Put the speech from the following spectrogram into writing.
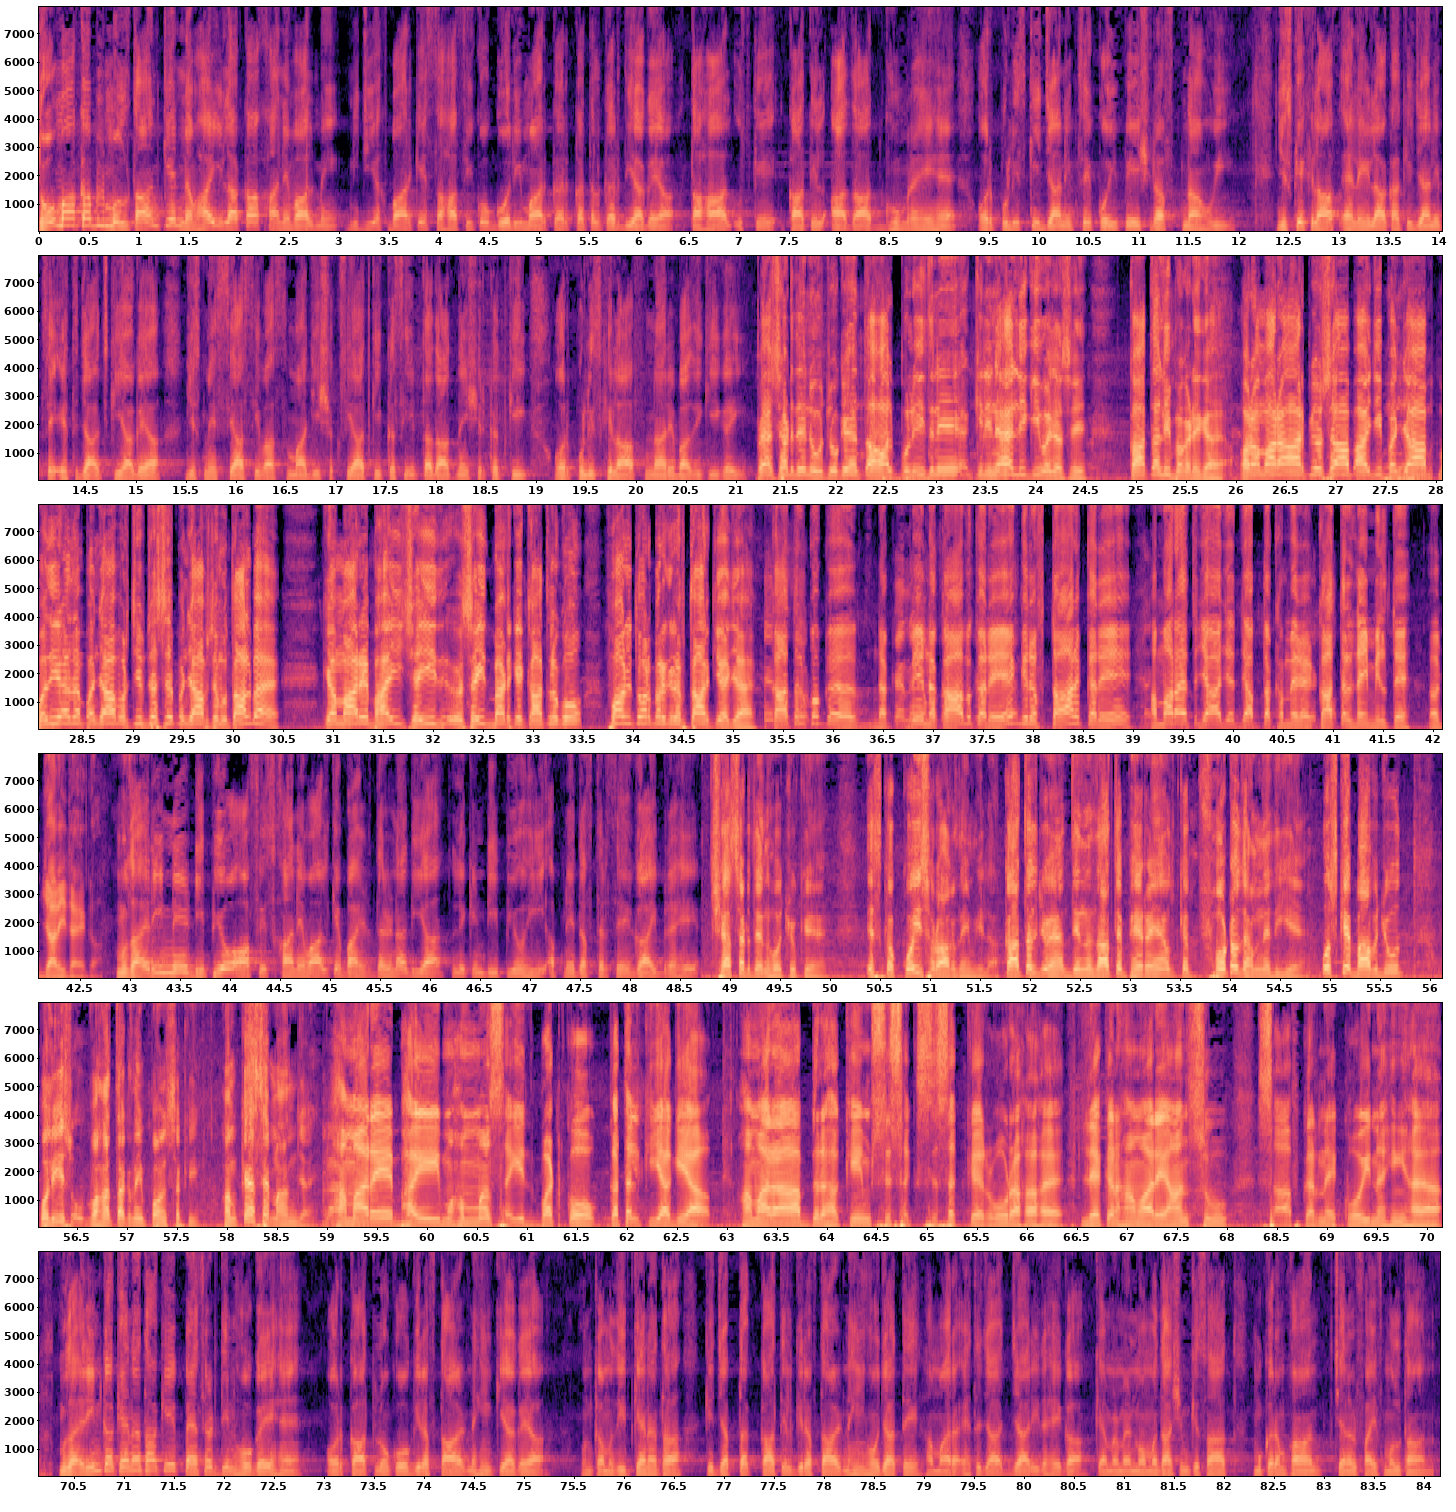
دو ماہ قبل ملتان کے نوائی علاقہ خانیوال میں نجی اخبار کے صحافی کو گولی مار کر قتل کر دیا گیا۔ تاحال اس کے قاتل آزاد گھوم رہے ہیں اور پولیس کی جانب سے کوئی پیش رفت نہ ہوئی۔ جس کے خلاف اہل علاقہ کی جانب سے احتجاج کیا گیا، جس میں سیاسی و سماجی شخصیات کی کثیر تعداد نے شرکت کی اور پولیس خلاف نعرے بازی کی گئی۔ پینسٹھ دن ہو چکے ہیں۔ تاحال پولیس نے کلین اہلی کی وجہ سے۔ قاتل ہی پکڑے گئے اور ہمارا آر پی او صاحب، آئی جی پنجاب وزیر اعظم پنجاب اور چیف جسٹس پنجاب سے مطالبہ ہے کہ ہمارے بھائی شہید شہید بیٹھ کے قاتل کو فوری طور پر گرفتار کیا جائے۔ قاتل کو بے نقاب کرے گرفتار کرے ہمارا احتجاج جب تک ہمیں قاتل نہیں ملتے جاری رہے گا۔ مظاہرین نے D P O office Khanewal کے باہر دھرنا دیا لیکن ڈی پی او ہی اپنے دفتر سے غائب رہے۔ چھیاسٹھ دن ہو چکے ہیں اس کا کوئی سراغ نہیں ملا۔ قاتل جو ہیں دن راتیں پھیر رہے ہیں اس کے فوٹوز ہم نے دیے۔ ہیں اس کے باوجود پولیس وہاں تک نہیں پہنچ سکی۔ ہم کیسے مان جائیں؟ ہمارے بھائی محمد سعید بٹ کو قتل کیا گیا۔ ہمارا عبد الحکیم سسک سسک کے رو رہا ہے لیکن ہمارے آنسو صاف کرنے کوئی نہیں ہے۔ مظاہرین کا کہنا تھا کہ پینسٹھ دن ہو گئے ہیں اور قاتلوں کو گرفتار نہیں کیا گیا۔ ان کا مزید کہنا تھا کہ جب تک قاتل گرفتار نہیں ہو جاتے ہمارا احتجاج جاری رہے گا۔ کیمرمین محمد ہاشم کے ساتھ مکرم خان چینل فائف ملتان۔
